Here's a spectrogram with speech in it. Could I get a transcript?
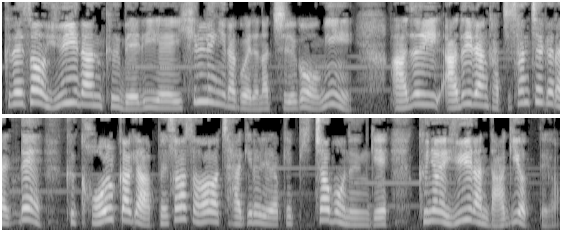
그래서 유일한 그 메리의 힐링이라고 해야 되나 즐거움이 아들이 아들이랑 같이 산책을 할 때 그 거울 가게 앞에 서서 자기를 이렇게 비춰보는 게 그녀의 유일한 낙이었대요.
